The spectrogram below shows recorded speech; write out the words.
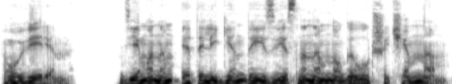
Уверен, демонам эта легенда известна намного лучше, чем нам.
